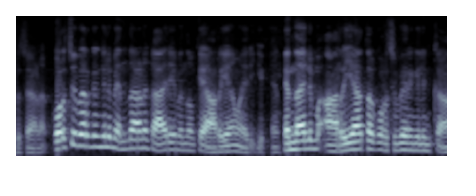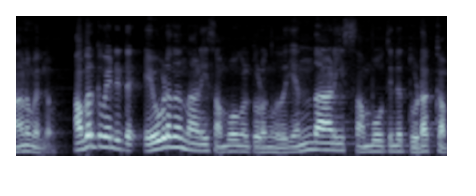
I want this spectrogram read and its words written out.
കുറിച്ചാണ്. കുറച്ച് പേർക്കെങ്കിലും എന്താണ് കാര്യം എന്നൊക്കെ അറിയാമായിരിക്കും. എന്നാലും അറിയാത്ത കുറച്ച് പേരെങ്കിലും കാണുമല്ലോ. അവർക്ക് വേണ്ടിയിട്ട് എവിടെ നിന്നാണ് ഈ സംഭവങ്ങൾ തുടങ്ങുന്നത്? എന്താണ് ഈ സംഭവത്തിന്റെ തുടക്കം?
